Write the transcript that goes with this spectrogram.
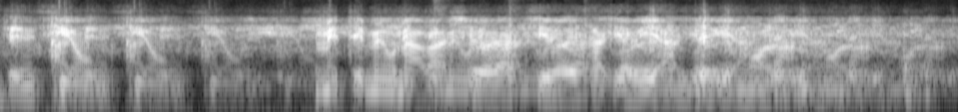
Atención, méteme una base de oración esa que había antes que mola, que mola, que mola.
